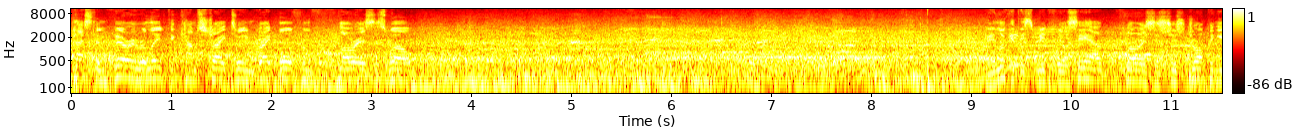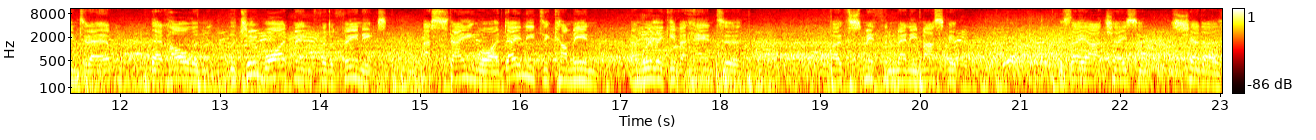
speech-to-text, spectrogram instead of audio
Paston very relieved to come straight to him. Great ball from Flores as well. Look at this midfield. See how Flores is just dropping into that, that hole. And the two wide men for the Phoenix are staying wide. They need to come in and really give a hand to both Smith and Manny Muscat as they are chasing shadows.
